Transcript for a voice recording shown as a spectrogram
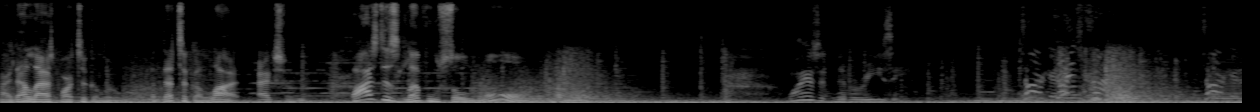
All right, that last part took a little. That, that took a lot, actually. Why is this level so long? Why is it never easy? Target in sight! Target inside! Target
